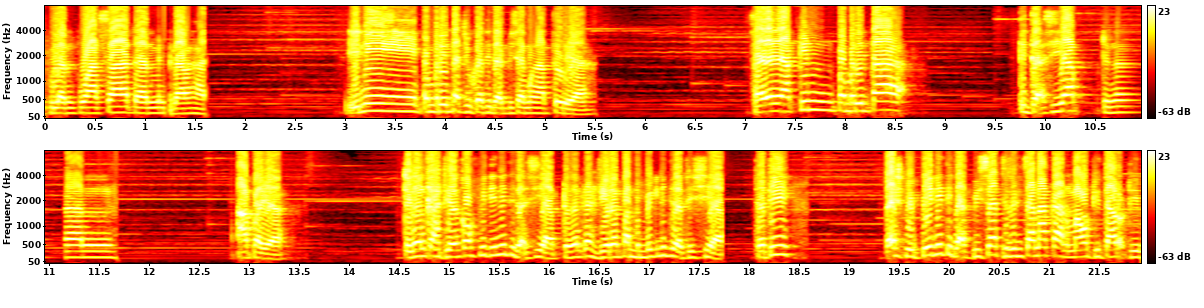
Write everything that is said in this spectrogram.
bulan puasa dan menjelang hari ini pemerintah juga tidak bisa mengatur ya. Saya yakin pemerintah tidak siap dengan apa ya? Dengan kehadiran Covid ini tidak siap, dengan kehadiran pandemi ini tidak siap. Jadi PSBB ini tidak bisa direncanakan mau ditaruh di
